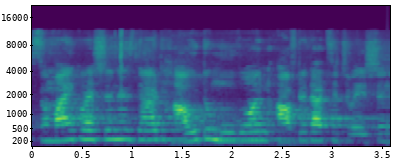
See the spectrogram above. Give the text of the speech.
So my question is that how to move on after that situation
